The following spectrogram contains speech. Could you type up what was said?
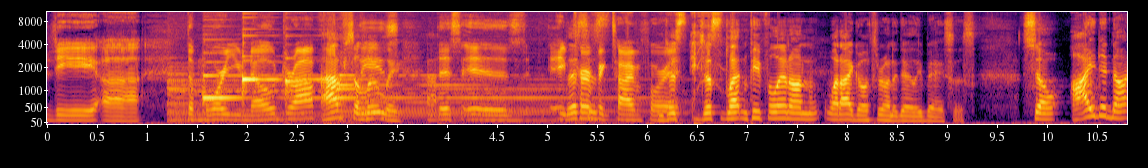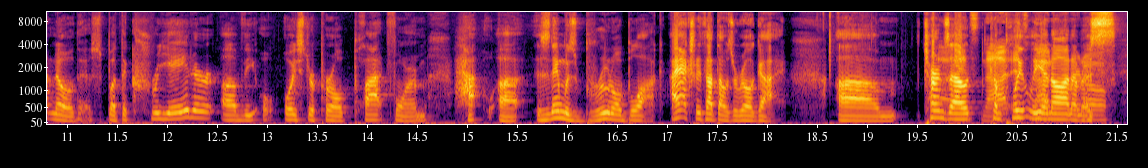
the uh, the more you know drop. Absolutely. please. This is a perfect is time for just it. just letting people in on what I go through on a daily basis. So I did not know this, but the creator of the Oyster Pearl platform, uh, his name was Bruno Block. I actually thought that was a real guy. Um, turns out Uh, It's not- completely anonymous. Bruno-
